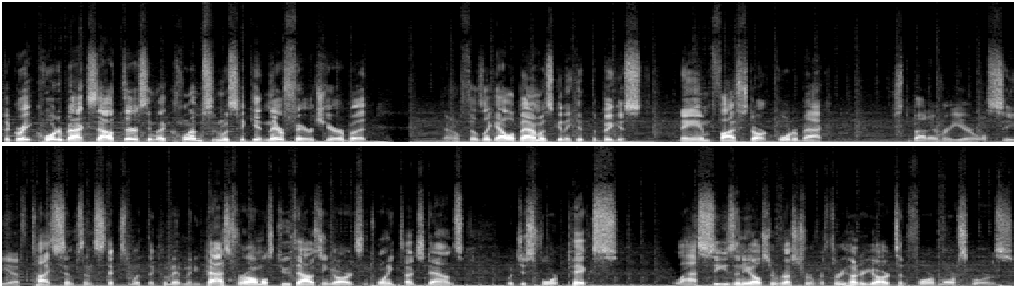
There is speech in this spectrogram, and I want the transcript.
the great quarterbacks out there? Seemed like Clemson was getting their fair share, but now it feels like Alabama's going to get the biggest name five star quarterback just about every year. We'll see if Ty Simpson sticks with the commitment. He passed for almost 2,000 yards and 20 touchdowns which is four picks last season. He also rushed for over 300 yards and four more scores.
